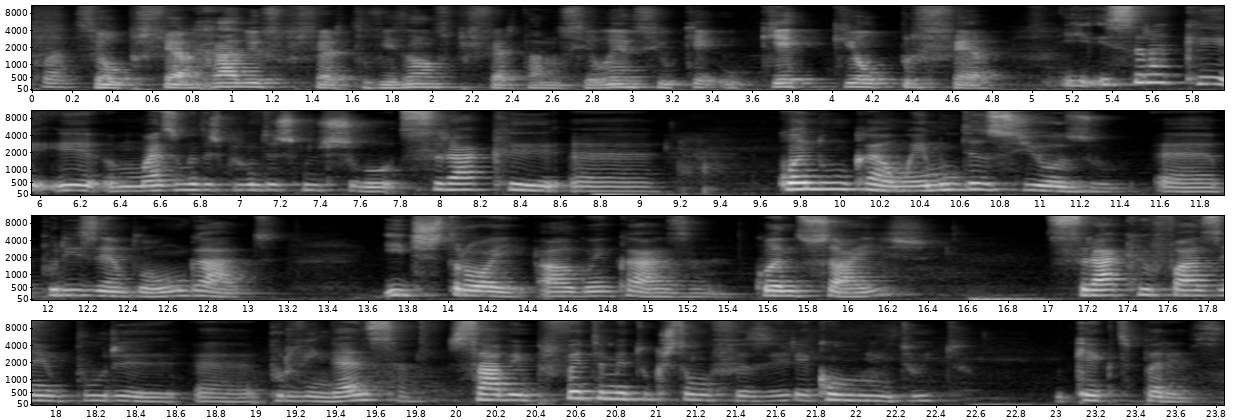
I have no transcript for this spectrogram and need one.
Claro. Se ele prefere rádio, se prefere televisão, se prefere estar no silêncio, o que é, o que, é que ele prefere. E, e, será que, eh, mais uma das perguntas que nos chegou, será que uh, quando um cão é muito ansioso, uh, por exemplo, ou um gato, e destrói algo em casa, quando sais, será que o fazem por, uh, por vingança? Sabem perfeitamente o que estão a fazer? É como um intuito? O que é que te parece?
